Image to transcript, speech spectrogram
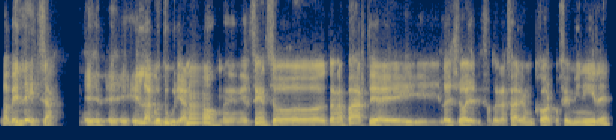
La bellezza e, e, e la goduria, no? Nel senso, da una parte la gioia di fotografare un corpo femminile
